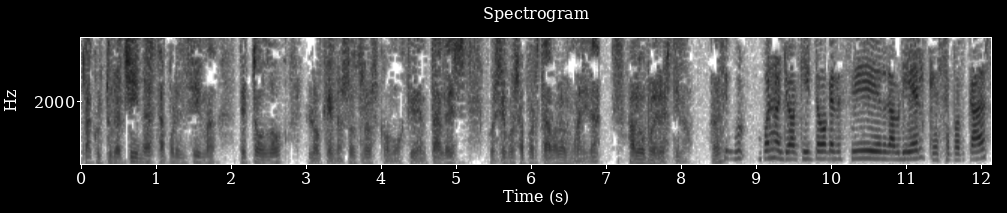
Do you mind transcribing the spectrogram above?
La cultura china está por encima de todo lo que nosotros como occidentales pues hemos aportado a la humanidad. Algo por el estilo. ¿eh? bueno, yo aquí tengo que decir, Gabriel, que ese podcast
